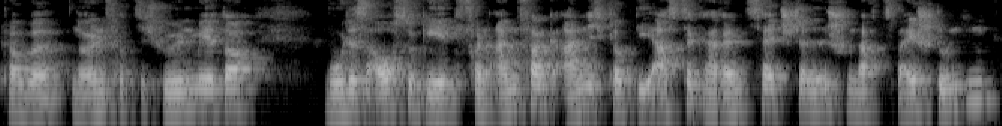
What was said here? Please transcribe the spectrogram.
glaube 49 Höhenmeter wo das auch so geht. Von Anfang an, ich glaube, die erste Karenzzeitstelle ist schon nach zwei Stunden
